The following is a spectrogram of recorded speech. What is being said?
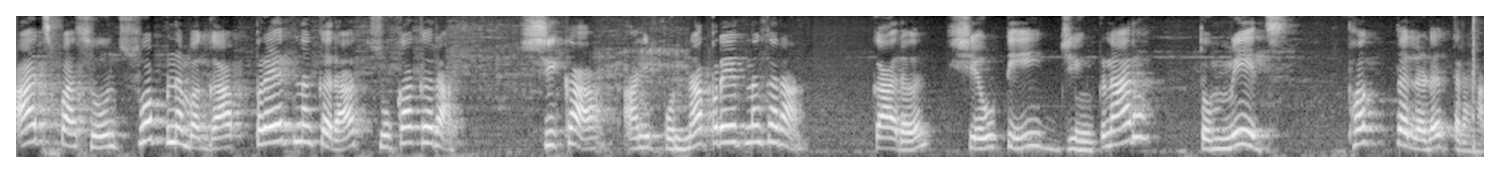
आजपासून स्वप्न बघा प्रयत्न करा चुका करा शिका आणि पुन्हा प्रयत्न करा. कारण शेवटी जिंकणार तुम्हीच. फक्त लढत राहा.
